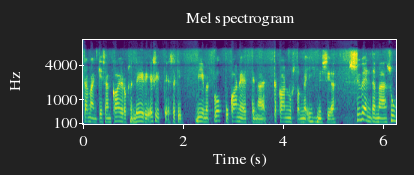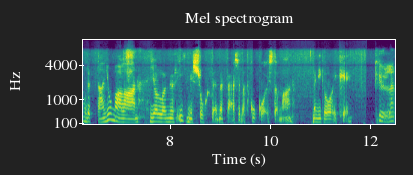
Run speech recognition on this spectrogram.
tämän kesän Kairoksen leiriesitteessäkin viime loppukaneettina, että kannustamme ihmisiä syventämään suhdettaan Jumalaan, jolloin myös ihmissuhteemme pääsevät kukoistamaan. Menikö oikein? Kyllä.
